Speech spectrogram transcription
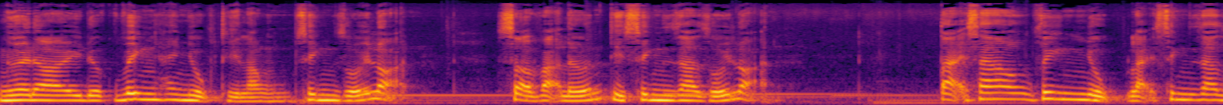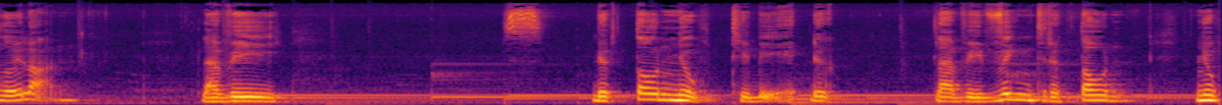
Người đời được vinh hay nhục thì lòng sinh rối loạn, sợ vạ lớn thì sinh ra rối loạn. Tại sao vinh nhục lại sinh ra rối loạn? Là vì được tôn nhục thì bị được là vì vinh thì được tôn, nhục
